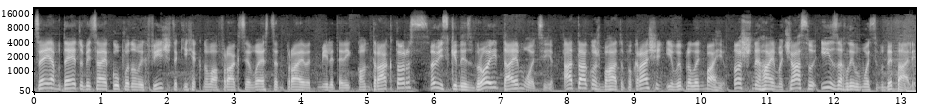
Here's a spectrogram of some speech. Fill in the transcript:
Цей апдейт обіцяє купу нових фіч, таких як нова фракція Western Private Military Contractors, нові скини зброї та емоції, а також багато покращень і виправлень багів. Тож не гаймо часу і заглибимося в деталі.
